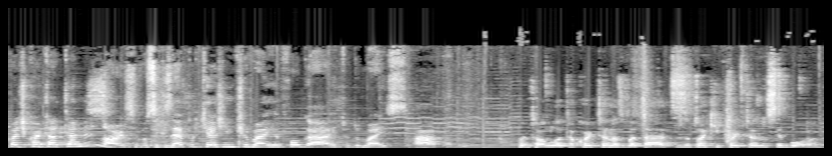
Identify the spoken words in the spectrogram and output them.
Pode cortar até menor se você quiser, porque a gente vai refogar e tudo mais. Ah, tá bem. Enquanto a Lua tá cortando as batatas, eu tô aqui cortando cebola.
